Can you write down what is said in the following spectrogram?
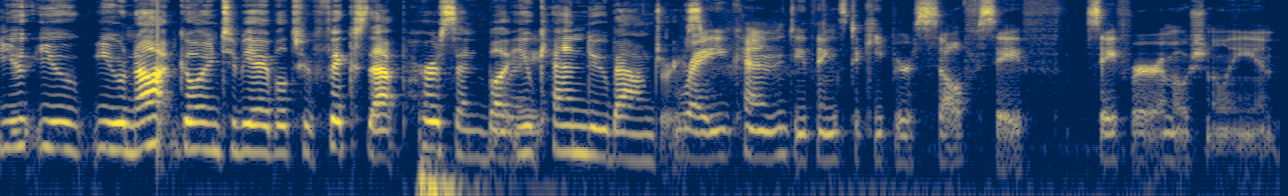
You, you, you're not going to be able to fix that person, but you can do boundaries. Right, you can do things to keep yourself safe, safer emotionally and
